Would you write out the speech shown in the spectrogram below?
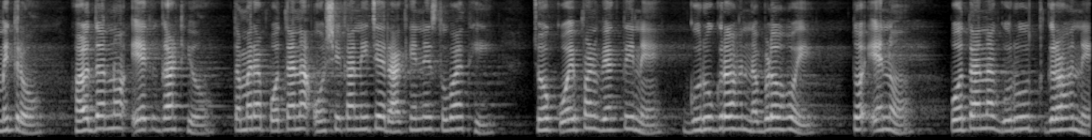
મિત્રો હળદરનો એક ગાંઠિયો તમારા પોતાના ઓશિકા નીચે રાખીને સુવાથી, જો કોઈ પણ વ્યક્તિને ગુરુગ્રહ નબળો હોય, તો એનો પોતાના ગુરુગ્રહને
